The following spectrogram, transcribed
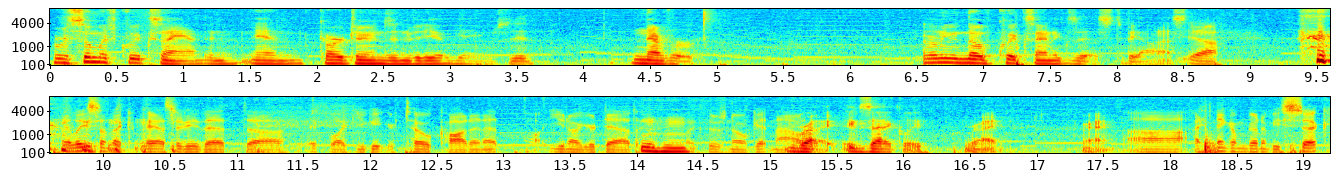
there was so much quicksand in, in cartoons and video games. It never. I don't even know if quicksand exists, to be honest. yeah. At least in the capacity that uh, if like you get your toe caught in it, you know you're dead. Mhm. Like there's no getting out. Right. Exactly. Right. Right. Uh, I think I'm gonna be sick,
